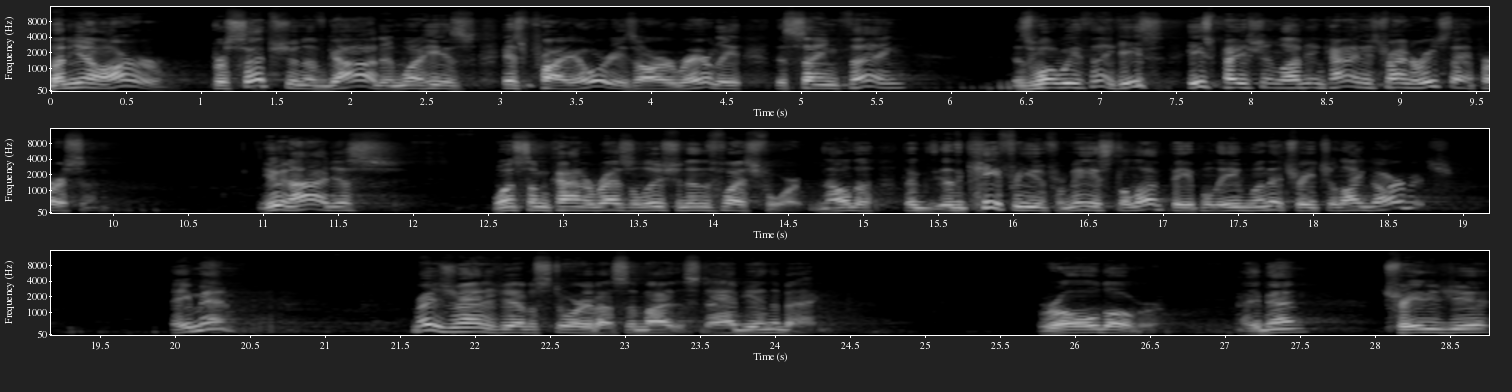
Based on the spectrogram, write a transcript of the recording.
But you know, our perception of God and what his, his priorities are rarely the same thing as what we think. He's, he's patient, loving, kind. He's trying to reach that person. You and I just want some kind of resolution in the flesh for it. No, the, the, the key for you and for me is to love people even when they treat you like garbage. Amen. Raise your hand if you have a story about somebody that stabbed you in the back, rolled over. Amen. Treated you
